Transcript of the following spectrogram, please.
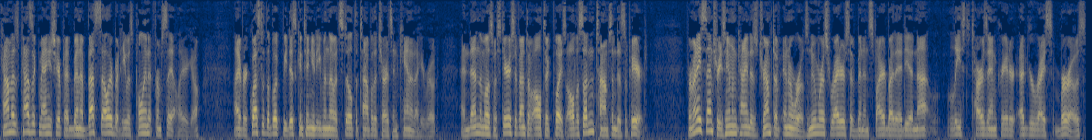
Cosmic Manuscript had been a bestseller, but he was pulling it from sale. There you go. I have requested the book be discontinued even though it's still at the top of the charts in Canada, he wrote. And then the most mysterious event of all took place. All of a sudden, Thompson disappeared. For many centuries, humankind has dreamt of inner worlds. Numerous writers have been inspired by the idea, not least Tarzan creator Edgar Rice Burroughs,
